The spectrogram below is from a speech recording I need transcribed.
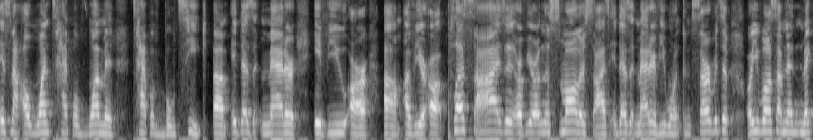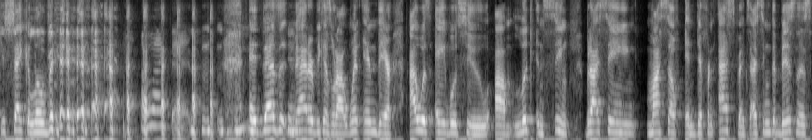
It's not a one type of woman type of boutique. Um, it doesn't matter if you are um, of your uh, plus size or if you're on the smaller size. It doesn't matter if you want conservative or you want something that make you shake a little bit. I like that. it doesn't matter because when I went in there, I was able to um, look and see, but I seen myself in different aspects. I seen the business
